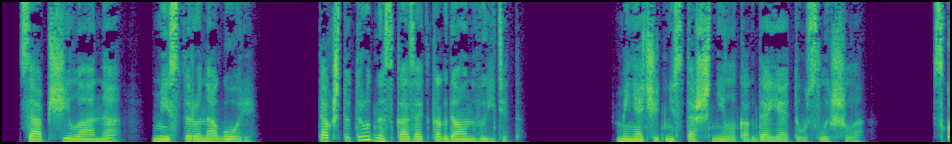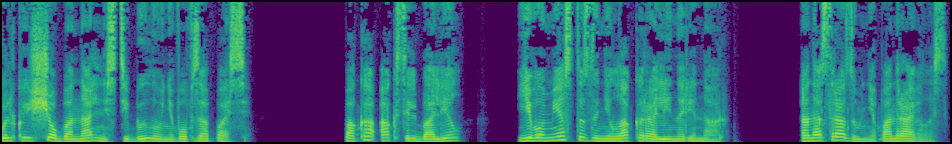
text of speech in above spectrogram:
— сообщила она мистеру Нагори. «Так что трудно сказать, когда он выйдет». Меня чуть не стошнило, когда я это услышала. Сколько еще банальностей было у него в запасе. Пока Аксель болел, его место заняла Каролина Ренар. Она сразу мне понравилась.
